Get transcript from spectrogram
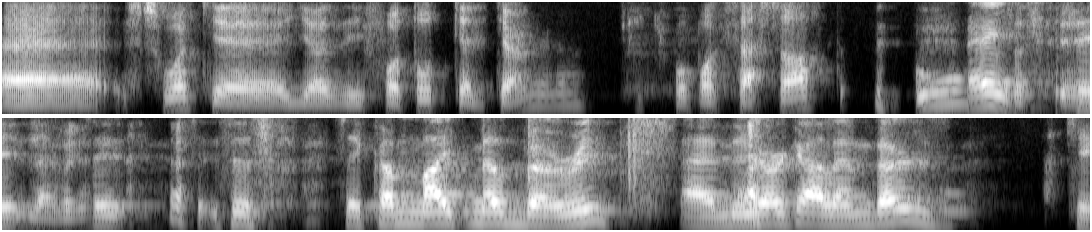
euh, soit qu'il y a des photos de quelqu'un, qu'il ne faut pas que ça sorte, ou c'est C'est comme Mike Milbury à New York Islanders. Qui,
